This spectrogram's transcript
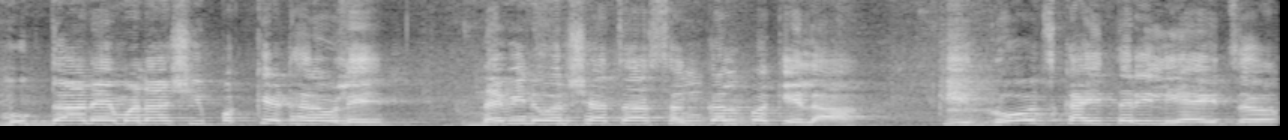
मुग्धाने मनाशी पक्के ठरवले नवीन वर्षाचा संकल्प केला की रोज काहीतरी लिहायचं.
